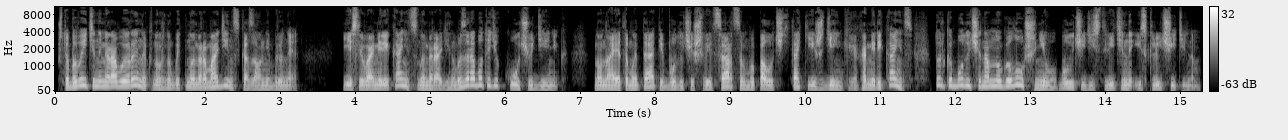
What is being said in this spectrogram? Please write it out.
«Чтобы выйти на мировой рынок, нужно быть номером один», — сказал мне Брюне. «Если вы американец номер один, вы заработаете кучу денег. Но на этом этапе, будучи швейцарцем, вы получите такие же деньги, как американец, только будучи намного лучше него, будучи действительно исключительным.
